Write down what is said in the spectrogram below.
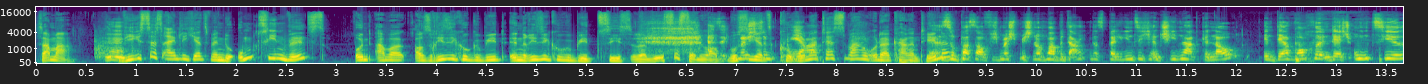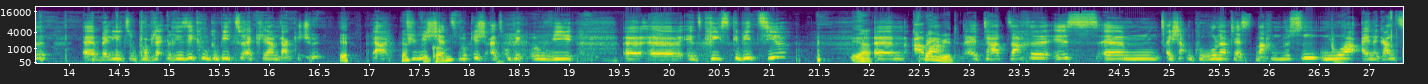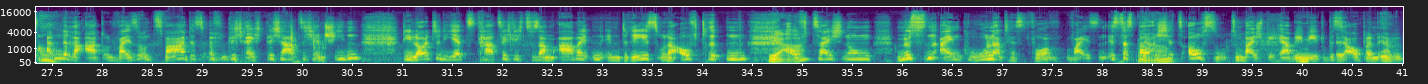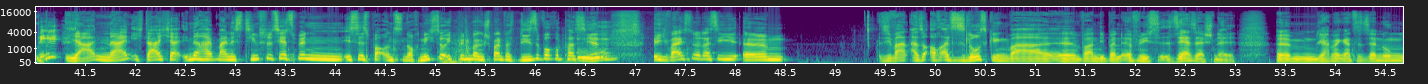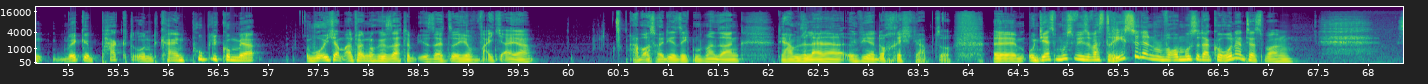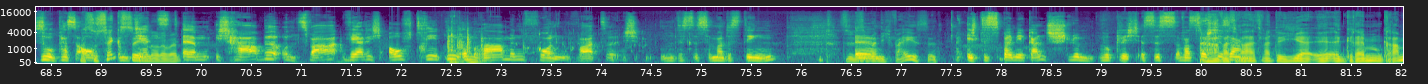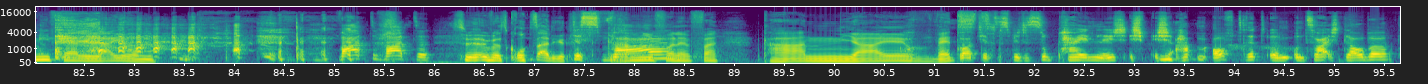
sag mal, Hm. wie ist das eigentlich jetzt, wenn du umziehen willst und aber aus Risikogebiet in Risikogebiet ziehst? Oder wie ist das denn überhaupt? Also ich Musst du jetzt Corona-Tests machen oder Quarantäne? Also pass auf, ich möchte mich nochmal bedanken, dass Berlin sich entschieden hat, genau in der Woche, in der ich umziehe, äh, Berlin zum kompletten Risikogebiet zu erklären. Dankeschön. Ja. Ja, ich fühle mich Willkommen. jetzt wirklich, als ob ich irgendwie äh, äh, ins Kriegsgebiet ziehe. Ja, Ähm, aber äh, Tatsache ist, ähm, ich habe einen Corona-Test machen müssen, nur eine ganz Oh. andere Art und Weise. Und zwar, das Öffentlich-Rechtliche hat sich entschieden, die Leute, die jetzt tatsächlich zusammenarbeiten in Drehs oder Auftritten, Ja. Aufzeichnungen, müssen einen Corona-Test vorweisen. Ist das bei Ja. euch jetzt auch so? Zum Beispiel RBB. Du bist ja auch beim RBB. Ja, nein, ich, da ich ja innerhalb meines Teams bis jetzt bin, ist es bei uns noch nicht so. Ich bin mal gespannt, was diese Woche passiert. Mhm. Ich weiß nur, dass sie, ähm, sie waren, also auch als es losging, war, äh, waren die beiden Öffentlichs sehr, sehr schnell. Ähm, die haben ja ganze Sendungen weggepackt und kein Publikum mehr, wo ich am Anfang noch gesagt habe, ihr seid solche Weicheier. Aber aus heutiger Sicht muss man sagen, die haben sie leider irgendwie ja doch recht gehabt. So. Ähm, und jetzt musst du, wieso, was drehst du denn und warum musst du da Corona-Test machen? So, pass Hast du auf. Sexszenen Und oder was? Ähm, ich habe, und zwar werde ich auftreten im Rahmen von, warte, ich, das ist immer das Ding. Das ist immer nicht weiß. Ich, das ist bei mir ganz schlimm, wirklich. Es ist, was soll ich Ah, dir was sagen? war das? Warte, hier, äh, Gram- Grammy-Verleihung. Warte, warte. das ist irgendwas Großartiges. Das war- Grammy von der Ver Kanye West. Gott, jetzt ist mir das so peinlich. Ich, ich habe einen Auftritt ähm, und zwar, ich glaube,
